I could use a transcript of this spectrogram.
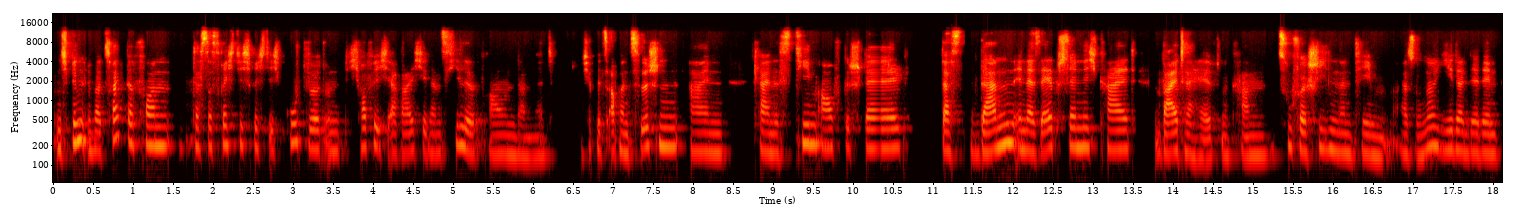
Und ich bin überzeugt davon, dass das richtig, richtig gut wird und ich hoffe, ich erreiche ganz viele Frauen damit. Ich habe jetzt auch inzwischen ein kleines Team aufgestellt, das dann in der Selbstständigkeit weiterhelfen kann zu verschiedenen Themen. Also ne, jeder, der den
